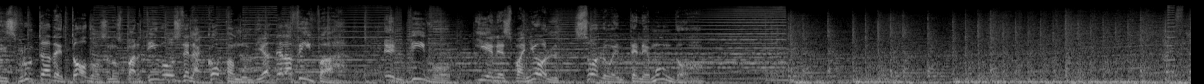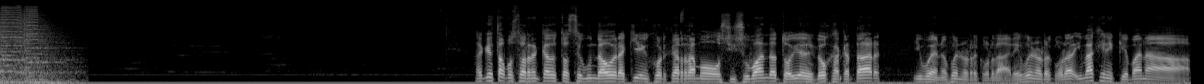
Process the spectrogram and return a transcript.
Disfruta de todos los partidos de la Copa Mundial de la FIFA, en vivo y en español, solo en Telemundo. Aquí estamos arrancando esta segunda hora aquí en Jorge Ramos y su banda, todavía desde Doha, Qatar. Y bueno, es bueno recordar, es bueno recordar imágenes que van a, a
